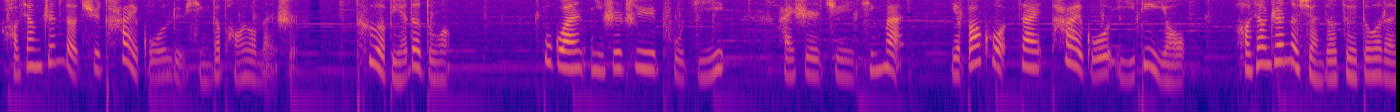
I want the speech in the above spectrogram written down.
好像真的去泰国旅行的朋友们是特别的多。不管你是去普吉，还是去清迈，也包括在泰国一地游。好像真的选择最多的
